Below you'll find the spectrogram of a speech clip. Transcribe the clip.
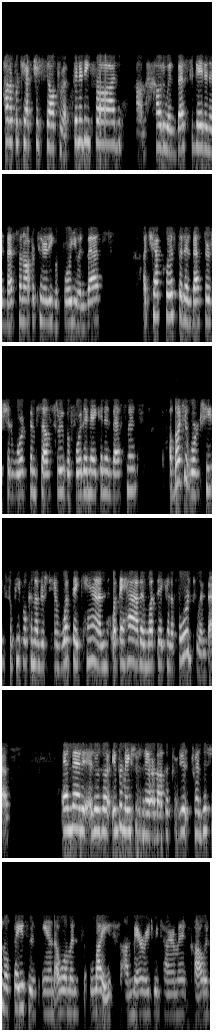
how to protect yourself from affinity fraud, um, how to investigate an investment opportunity before you invest, a checklist that investors should work themselves through before they make an investment, a budget worksheet so people can understand what they can, what they have, and what they can afford to invest. And then there's information in there about the transitional phases in a woman's life um, marriage, retirement, college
